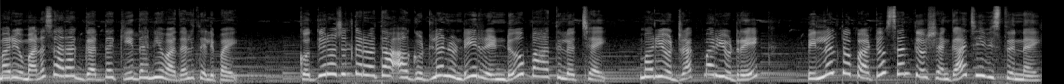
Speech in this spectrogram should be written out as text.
మరియు మనసారా గద్దకి ధన్యవాదాలు తెలిపాయి. కొద్ది రోజుల తర్వాత ఆ గుడ్ల నుండి రెండు బాతులొచ్చాయి. మరియు డ్రక్ మరియు డ్రేక్ పిల్లలతో పాటు సంతోషంగా జీవిస్తున్నాయి.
